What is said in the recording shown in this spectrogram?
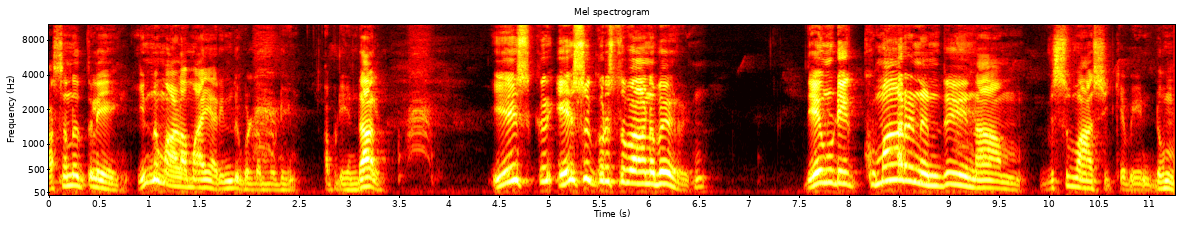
வசனத்திலே இன்னும் ஆழமாய் அறிந்து கொள்ள முடியும். அப்படி என்றால் இயேசு இயேசு கிறிஸ்துவானவர் தேவனுடைய குமாரன் என்று நாம் விசுவாசிக்க வேண்டும்.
